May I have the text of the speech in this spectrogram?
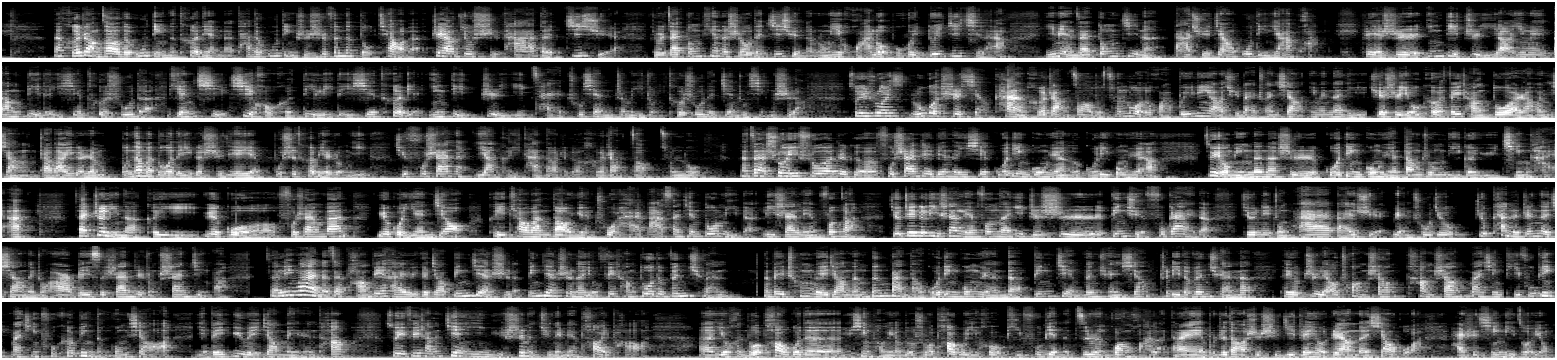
那合掌造的屋顶的特点呢，它的屋顶是十分的陡峭的，这样就使它的积雪，就是在冬天的时候的积雪呢，容易滑落，不会堆积起来啊。以免在冬季呢大雪将屋顶压垮，这也是因地制宜啊，因为当地的一些特殊的天气、气候和地理的一些特点，因地制宜才出现这么一种特殊的建筑形式啊。所以说，如果是想看合掌造的村落的话，不一定要去白川乡，因为那里确实游客非常多，然后你想找到一个人不那么多的一个时节，也不是特别容易。去富山呢，一样可以看到这个合掌造村落。那再说一说这个富山这边的一些国定公园和国立公园啊，最有名的呢是国定公园当中的一个雨晴海岸，在这里呢可以越过富山湾，越过岩礁，可以眺望到远处海拔三千多米的立山连峰啊。就这个立山连峰呢，一直是冰雪覆盖的，就那种皑皑白雪，远处就就看着真的像那种阿尔卑斯山这种山景啊。在另外呢，在旁边还有一个叫冰见市的，冰见市呢有非常多的温泉，那被称为叫能登半岛国定公园的冰见温泉乡。这里的温泉呢，它有治疗创伤、烫伤、慢性皮肤病、慢性妇科病等功效啊，也被誉为叫美人汤，所以非常建议女士们去那边泡一泡啊。呃，有很多泡过的女性朋友都说泡过以后皮肤变得滋润光滑了，当然也不知道是实际真有这样的效果，还是心理作用。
